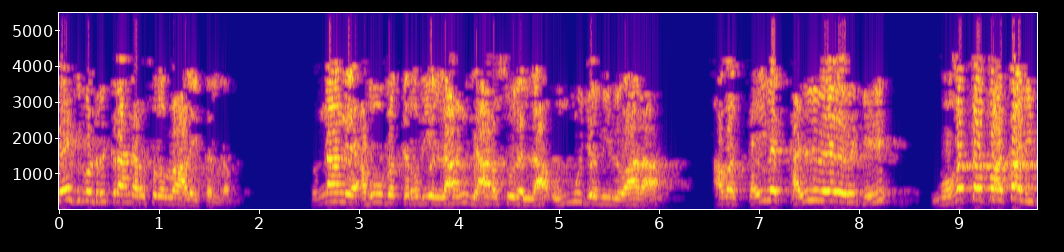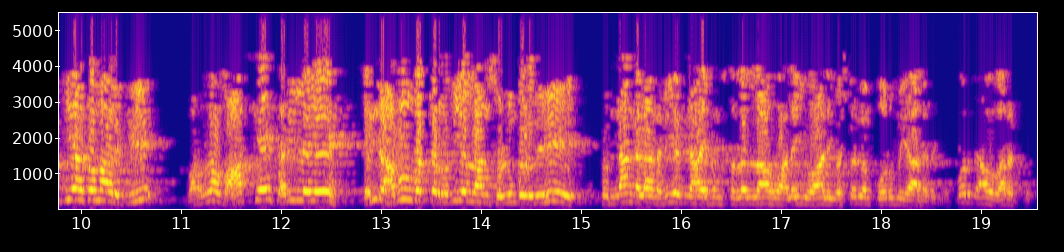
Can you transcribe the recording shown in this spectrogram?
பேசிக் கொண்டிருக்கிறாங்க ரசூலுல்லாஹி அலைஹி வஸல்லம். சொன்னாங்க அபூபக்கர் ரலியல்லாஹு யா ரசூலல்லாஹ் உம்மு ஜமீல் வாரா. அவ கையில கல்லு வேற இருக்கு முகத்தை பார்த்தா வித்தியாசமா இருக்கு. வர்ற வாக்கே சரியில்லையே. என்று அபூபக்கர் ரலியல்லாஹு சொல்லும் பொழுது சொன்னாங்களா நபிகள் நாயகம் ஸல்லல்லாஹு அலைஹி வாலிஹி வஸல்லம் பொறுமையாக இருக்கு. பொறுமை அவ வரட்டும்.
